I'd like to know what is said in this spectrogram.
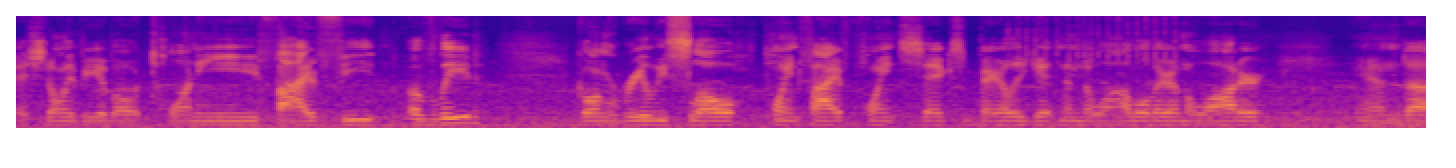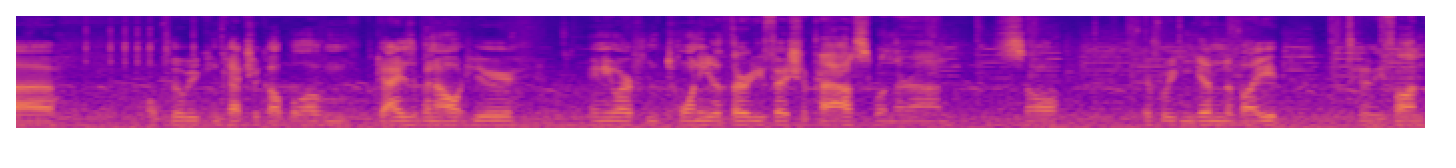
It should only be about 25 feet of lead. Going really slow, 0.5, 0.6, barely getting them to wobble there in the water. And uh, hopefully we can catch a couple of them. Guys have been out here anywhere from 20 to 30 fish a pass when they're on. So if we can get them to bite, it's gonna be fun.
